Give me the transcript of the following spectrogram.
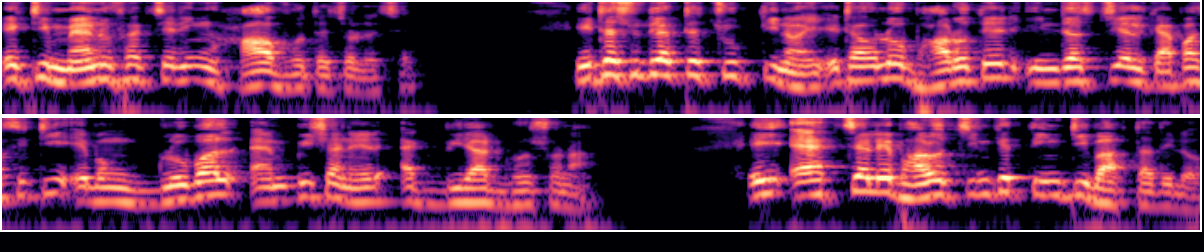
একটি ম্যানুফ্যাকচারিং হাব হতে চলেছে। এটা শুধু একটা চুক্তি নয়, এটা হলো ভারতের ইন্ডাস্ট্রিয়াল ক্যাপাসিটি এবং গ্লোবাল অ্যাম্বিশনের এক বিরাট ঘোষণা। এই এক চালে ভারত চীনকে তিনটি বার্তা দিল।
